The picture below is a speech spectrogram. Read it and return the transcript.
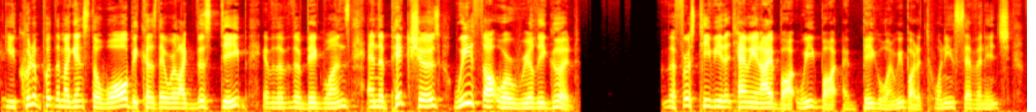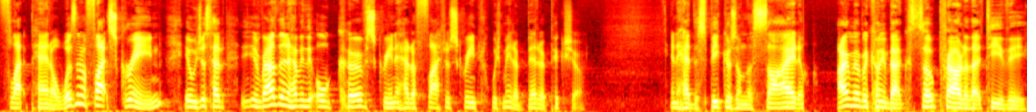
You couldn't put them against the wall because they were like this deep, the, the big ones. And the pictures we thought were really good. The first TV that Tammy and I bought, we bought a big one. We bought a 27 inch flat panel. It wasn't a flat screen. It was just had, you know, rather than having the old curved screen, it had a flatter screen, which made a better picture. And it had the speakers on the side. I remember coming back so proud of that TV.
